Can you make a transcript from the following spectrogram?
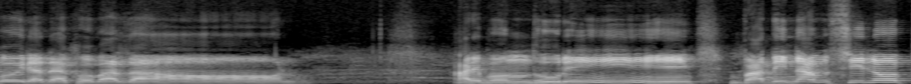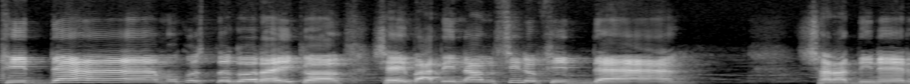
কইরা দেখো বাজান। আরে বন্ধুরি, বাদি নাম ছিল ফিদ্দা, মুখস্থ করাইক, সেই বাদি নাম ছিল ফিদ্দা। সারাদিনের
